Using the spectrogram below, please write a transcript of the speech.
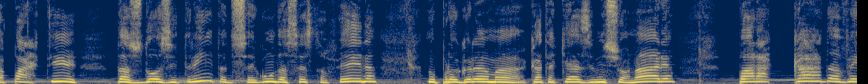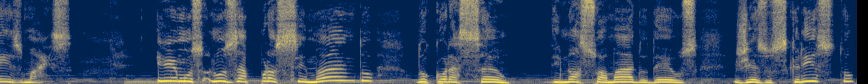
a partir das 12h30, de segunda a sexta-feira, no programa Catequese Missionária, para cada vez mais irmos nos aproximando do coração de nosso amado Deus Jesus Cristo,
